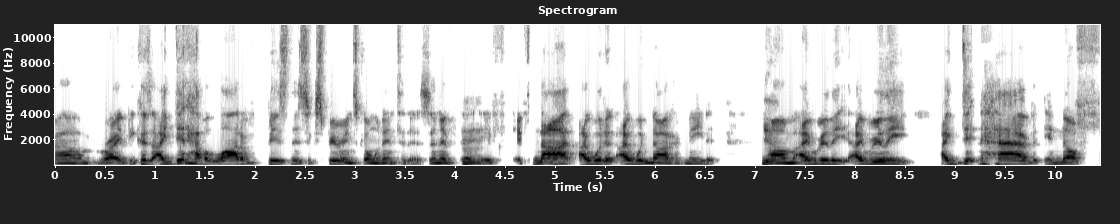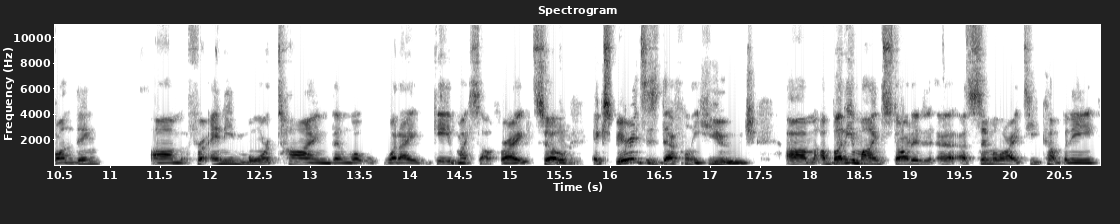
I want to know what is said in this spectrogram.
um, right? Because I did have a lot of business experience going into this, and if mm. if if not, I would I would not have made it. Yeah. Um, I really, I really I didn't have enough funding um, for any more time than what what I gave myself. Right. So mm-hmm. experience is definitely huge. Um, a buddy of mine started a, a, similar IT company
